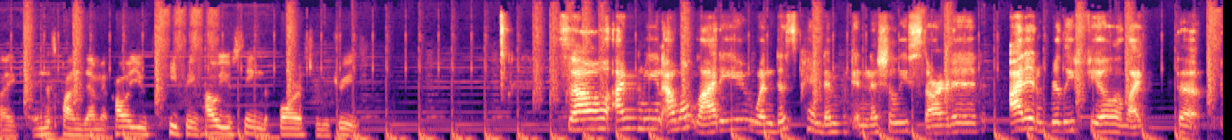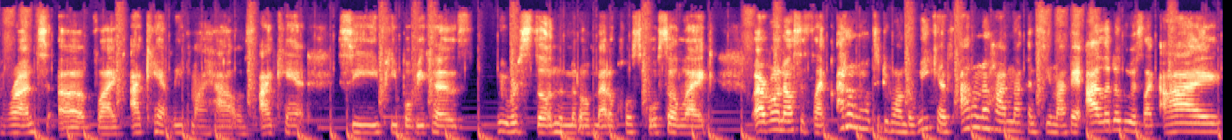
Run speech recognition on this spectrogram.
like in this pandemic, how are you keeping, how are you seeing the forest through the trees? So, I mean, I won't lie to you. When this pandemic initially started, I didn't really feel like the brunt of like, I can't leave my house. I can't see people because we were still in the middle of medical school. So, like, everyone else is like, I don't know what to do on the weekends. I don't know how I'm not to see my family. I literally was like, I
